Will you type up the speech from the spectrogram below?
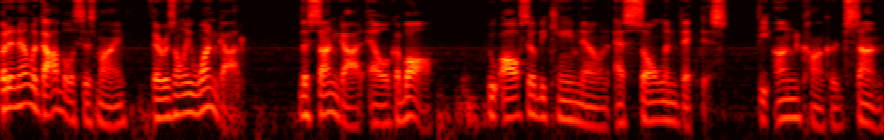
But in Elagabalus's mind, there was only one god, the sun god El Gabal, who also became known as Sol Invictus, the unconquered sun.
